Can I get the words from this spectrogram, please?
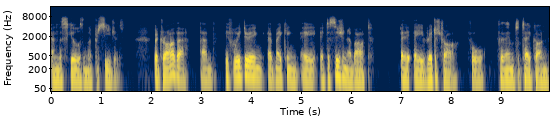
and the skills and the procedures, but rather um, if we're doing uh, making a, a decision about a, a registrar for for them to take on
